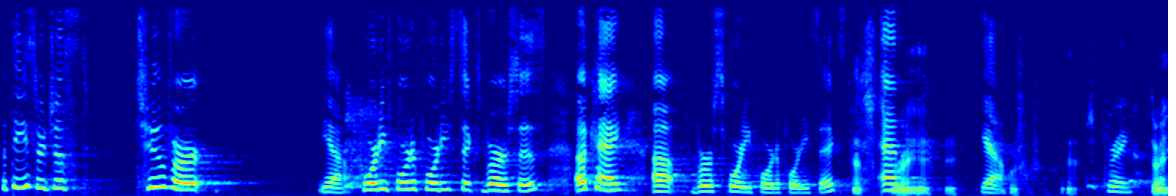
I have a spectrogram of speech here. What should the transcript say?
but these are just two ver yeah 44 to 46 verses okay uh, verse 44 to 46 that's and three. yeah three three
